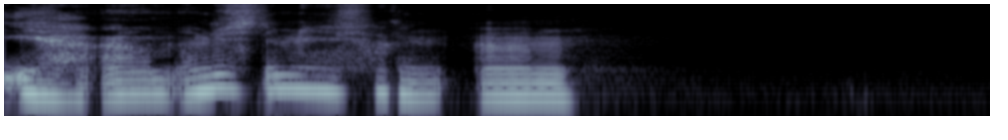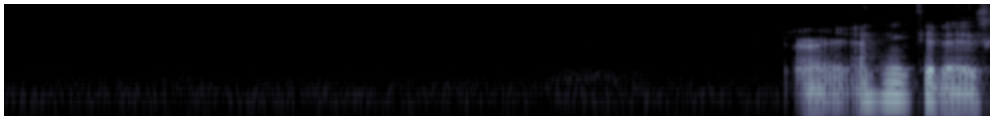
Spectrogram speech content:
yeah, um, I'm just, I'm just fucking, um, alright, I think today is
